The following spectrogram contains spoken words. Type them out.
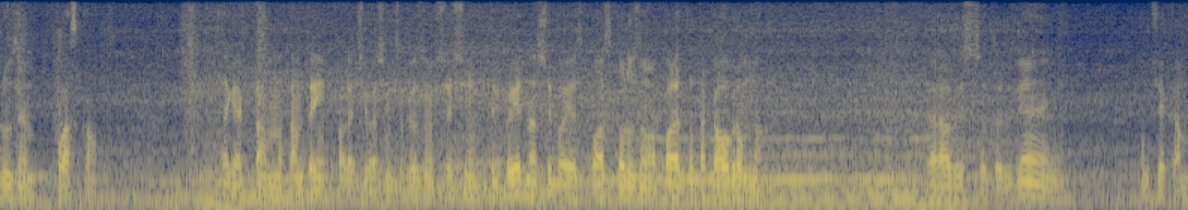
luzem, płasko. Tak jak tam, na tamtej palecie właśnie co wiozłem wcześniej. Tylko jedna szyba jest płasko luzem, a paleta taka ogromna. Teraz jeszcze te dwie i uciekam.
